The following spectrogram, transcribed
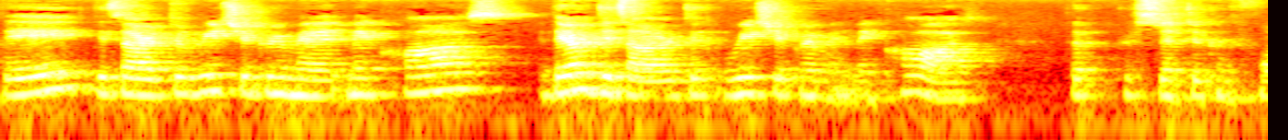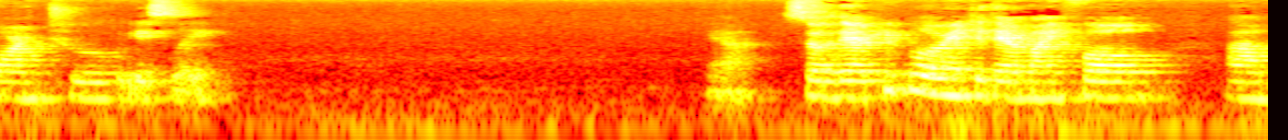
they desire to reach agreement may cause, their desire to reach agreement may cause the person to conform too easily. Yeah, so they're people oriented, they're mindful, um,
